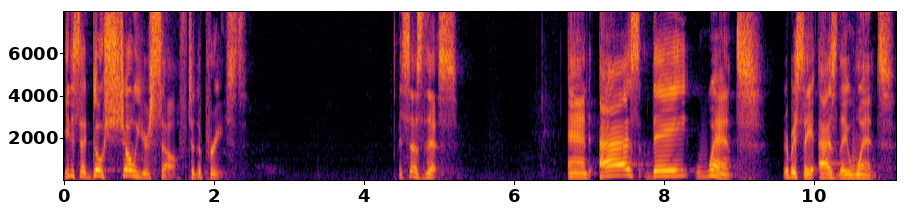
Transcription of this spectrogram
He just said, go show yourself to the priest. It says this and as they went, everybody say, as they went,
